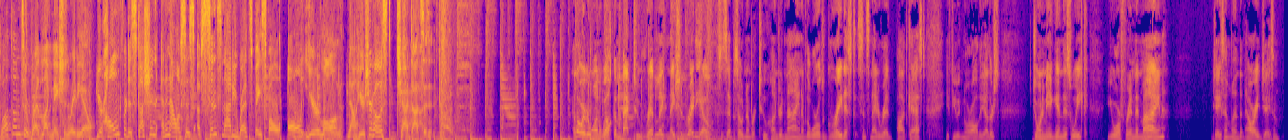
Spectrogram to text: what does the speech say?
Welcome to Red Redleg Nation Radio, your home for discussion and analysis of Cincinnati Reds baseball all year long. Now here's your host, Chad Dotson. Hello, everyone. Welcome back to Red Redleg Nation Radio. This is episode number 209 of the world's greatest Cincinnati Red podcast, if you ignore all the others. Joining me again this week, your friend and mine, Jason Linden. How are you, Jason?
